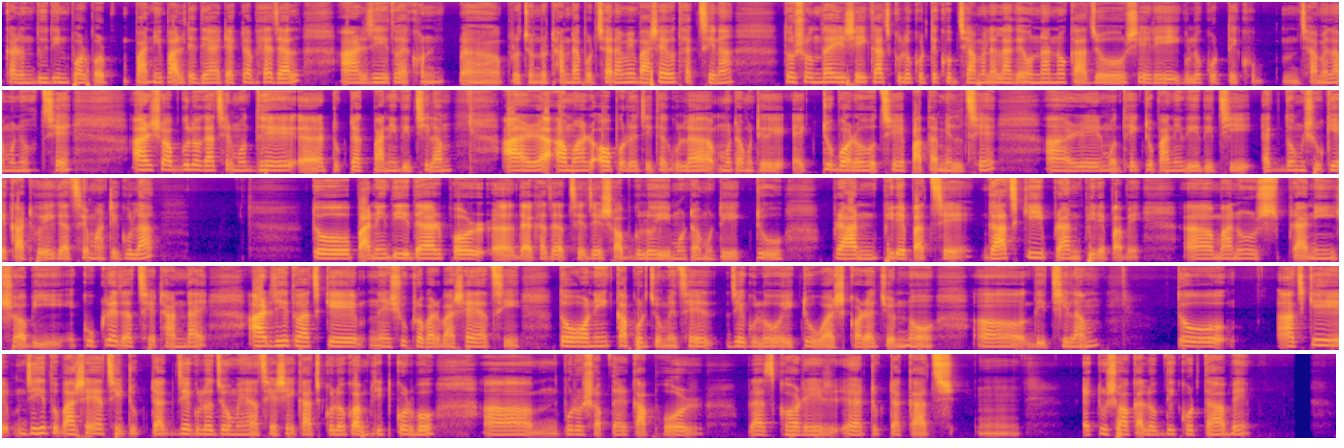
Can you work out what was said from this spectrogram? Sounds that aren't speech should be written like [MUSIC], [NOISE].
কারণ দুই দিন পর পর পানি পাল্টে দেওয়া এটা একটা ভেজাল। আর যেহেতু এখন প্রচণ্ড ঠান্ডা পড়ছে আর আমি বাসায়ও থাকছি না, তো সন্ধ্যায় এসে এই কাজগুলো করতে খুব ঝামেলা লাগে। অন্যান্য কাজও সেরে এইগুলো করতে খুব ঝামেলা মনে হচ্ছে। আর সবগুলো গাছের মধ্যে টুকটাক পানি দিচ্ছিলাম। আর আমার অপরাজিতাগুলা মোটামুটি একটু বড় হচ্ছে, পাতা মেলছে। আর এর মধ্যে একটু পানি দিয়ে দিচ্ছি। একদম শুকিয়ে কাঠ হয়ে গেছে মাটিগুলা। তো পানি দিয়ে দেওয়ার পর দেখা যাচ্ছে যে সবগুলোই মোটামুটি একটু প্রাণ ফিরে পাচ্ছে। গাছ কি প্রাণ ফিরে পাবে? মানুষ, প্রাণী সবই কুকড়ে যাচ্ছে ঠান্ডায়। আর যেহেতু আজকে শুক্রবার বাসায় আছি, তো অনেক কাপড় জমেছে যেগুলো একটু ওয়াশ করার জন্য দিচ্ছিলাম। তো আজকে যেহেতু বাসায় আছি, টুকটাক যেগুলো জমে আছে সেই কাজগুলো কমপ্লিট করব। পুরো সপ্তাহের কাপড় প্লাস ঘরের টুকটাক কাজ একটু সকাল অবধি করতে হবে।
